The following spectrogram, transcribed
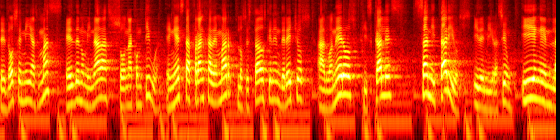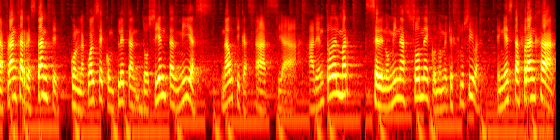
de 12 millas más es denominada zona contigua. En esta franja de mar, los estados tienen derechos aduaneros, fiscales, sanitarios y de migración. Y en, la franja restante, con la cual se completan 200 millas náuticas hacia adentro del mar se denomina zona económica exclusiva. En esta franja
